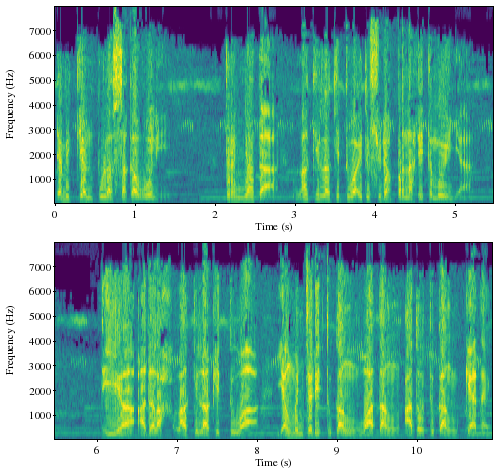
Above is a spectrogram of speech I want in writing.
demikian pula Sakawuni. Ternyata laki-laki tua itu sudah pernah ditemuinya. Dia adalah laki-laki tua yang menjadi tukang watang atau tukang ketek.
